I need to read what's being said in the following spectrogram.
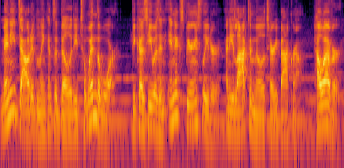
Many doubted Lincoln's ability to win the war because he was an inexperienced leader and he lacked a military background. However,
